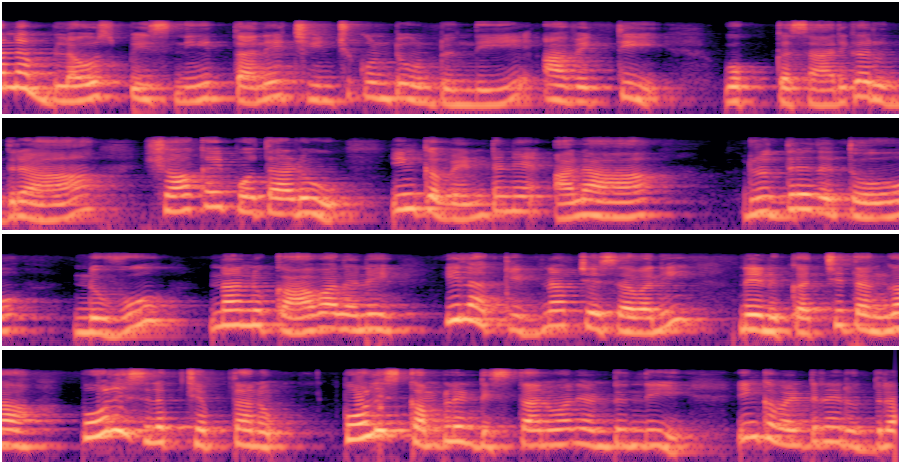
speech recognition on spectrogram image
తన బ్లౌజ్ పీస్ని తనే చించుకుంటూ ఉంటుంది ఆ వ్యక్తి. ఒక్కసారిగా రుద్ర షాక్ అయిపోతాడు. ఇంక వెంటనే అలా రుద్రతతో నువ్వు నన్ను కావాలని ఇలా కిడ్నాప్ చేశావని నేను ఖచ్చితంగా పోలీసులకు చెప్తాను. పోలీస్ కంప్లైంట్ ఇస్తాను అని అంటుంది. ఇంక వెంటనే రుద్ర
